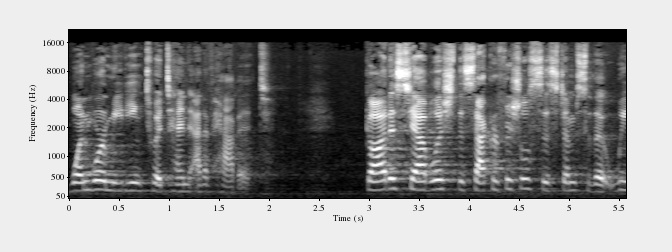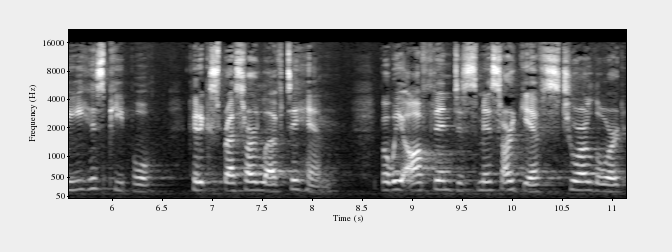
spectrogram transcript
one more meeting to attend out of habit. God established the sacrificial system so that we, his people, could express our love to him, but we often dismiss our gifts to our Lord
